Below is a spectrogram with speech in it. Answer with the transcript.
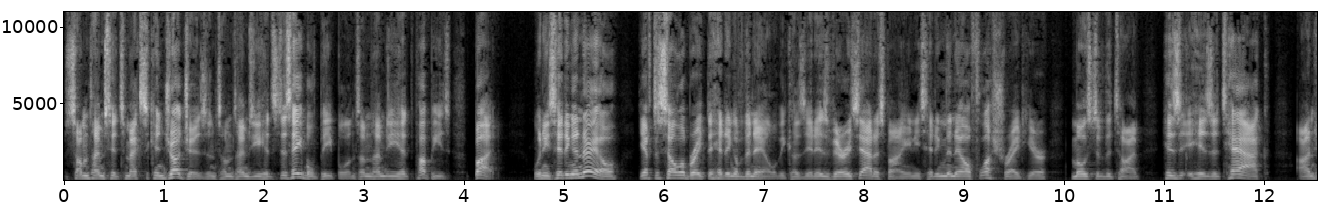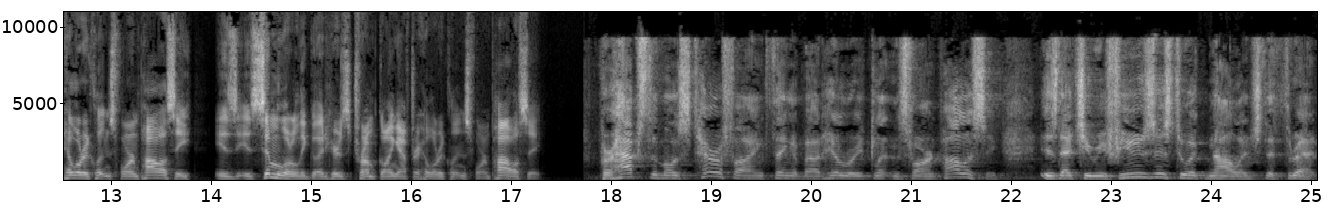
sometimes hits Mexican judges and sometimes he hits disabled people and sometimes he hits puppies. But when he's hitting a nail, you have to celebrate the hitting of the nail because it is very satisfying. And he's hitting the nail flush right here most of the time. His his attack on Hillary Clinton's foreign policy is is similarly good. Here's Trump going after Hillary Clinton's foreign policy. Perhaps the most terrifying thing about Hillary Clinton's foreign policy is that she refuses to acknowledge the threat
